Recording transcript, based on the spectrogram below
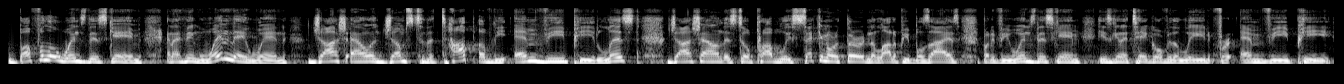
Buffalo wins this game. And I think when they win, Josh Allen jumps to the top of the MVP list. Josh Allen is still probably second or third in a lot of people's eyes, but if he wins this game, he's going to take over the lead for MVP.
